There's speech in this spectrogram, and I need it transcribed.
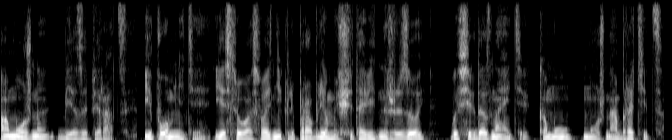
а можно без операции. И помните, если у вас возникли проблемы с щитовидной железой, вы всегда знаете, к кому можно обратиться.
